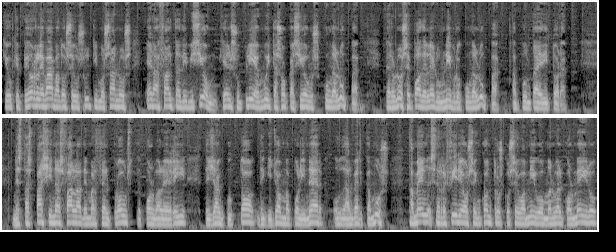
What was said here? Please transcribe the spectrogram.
que o que peor levaba dos seus últimos anos era a falta de visión, que el suplía en moitas ocasións cunha lupa, pero non se pode ler un libro cunha lupa, apunta a editora. Nestas páxinas fala de Marcel Proust, de Paul Valéry, de Jean Cocteau, de Guillaume Apollinaire ou de Albert Camus. Tamén se refire aos encontros co seu amigo Manuel Colmeiro,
